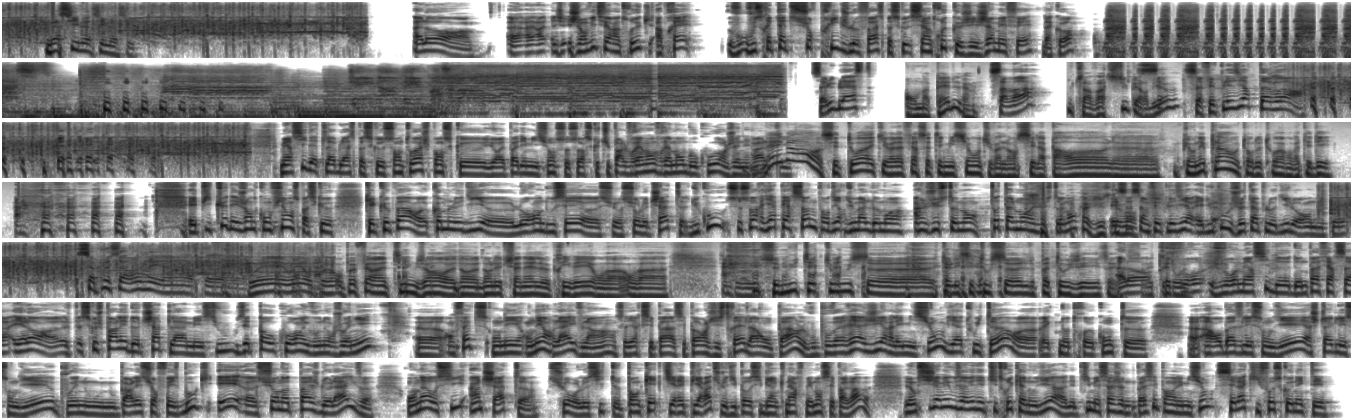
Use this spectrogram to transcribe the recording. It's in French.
Merci, merci, merci. Alors, euh, euh, j'ai j'ai envie de faire un truc. Après, vous, vous serez peut-être surpris que je le fasse parce que c'est un truc que j'ai jamais fait, d'accord? Salut Blast, On m'appelle. ça va? Ça va super bien. Ça, fait plaisir de t'avoir. Merci d'être là, Blast, parce que sans toi, je pense qu'il n'y aurait pas d'émission ce soir, parce que tu parles vraiment, vraiment beaucoup en général. Mais puis- non, c'est toi qui vas la faire cette émission. Tu vas lancer la parole. euh, et puis on est plein autour de toi. On va t'aider. Et puis que des gens de confiance, parce que quelque part, euh, comme le dit euh, Laurent Doucet euh, sur, sur le chat, du coup, ce soir, il y a personne pour dire du mal de moi, injustement, totalement injustement. Et ça, ça me fait plaisir. Et du coup, je t'applaudis, Laurent Doucet. Ça peut s'arranger hein, après. Ouais, ouais, on peut, on peut faire un team genre dans, dans le channel privé. On va, on va se, se muter tous, euh, te laisser tout seul, patauger. Ça, ça Alors, être très je vous, re- je vous remercie de, de ne pas faire ça. Et alors, euh, parce que je parlais de chat là, mais si vous n'êtes pas au courant et que vous nous rejoignez, euh, en fait, on est, on est en live là. hein. C'est-à-dire que c'est pas, c'est pas enregistré. Là, on parle. Vous pouvez réagir à l'émission via Twitter euh, avec notre compte euh, euh, arrobase les sondiers, hashtag les sondiers. Vous pouvez nous, nous parler sur Facebook et euh, sur notre page de live, on a aussi un chat sur le site pancake-pirate. Je le dis pas aussi bien que Narf, mais bon, c'est pas grave. Et donc, si jamais vous avez des petits trucs à nous dire, des petits messages à nous passer pendant l'émission, c'est là qu'il faut se connecter.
